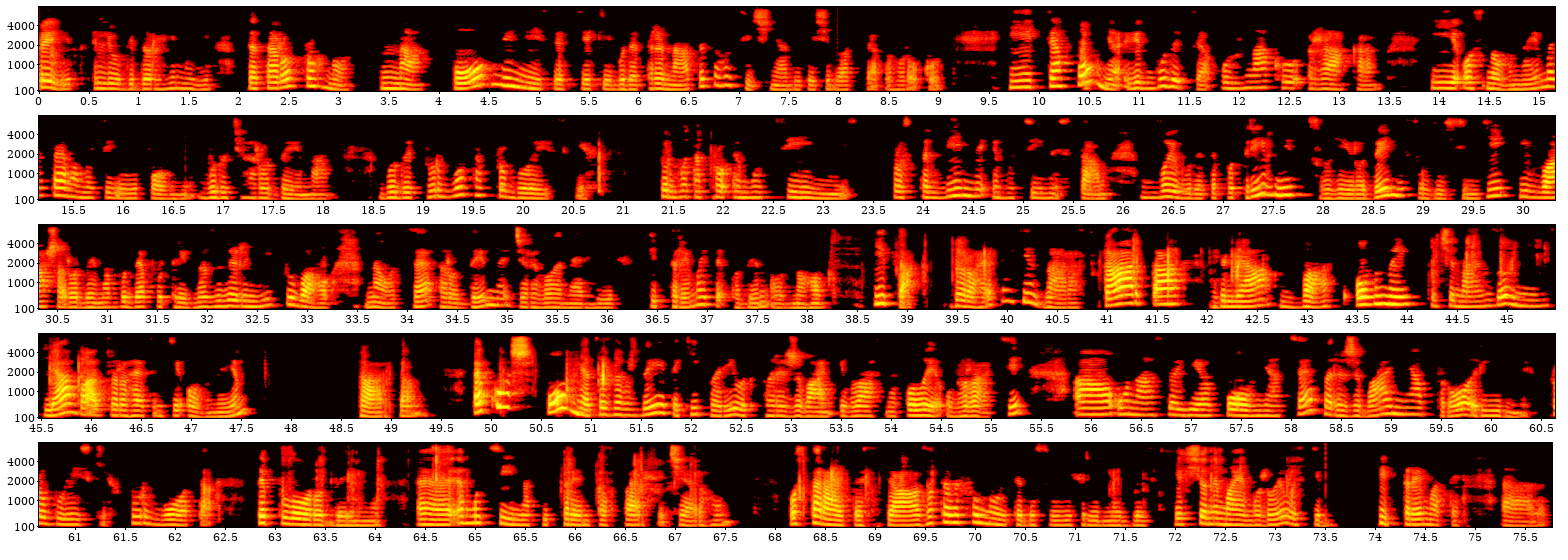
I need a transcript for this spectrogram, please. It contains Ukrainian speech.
Привіт, любі дорогі мої! Це таро прогноз на повний місяць, який буде 13 січня 2025 року. І ця повня відбудеться у знаку рака. І основними темами цієї повні будуть родина, буде турбота про близьких, турбота про емоційність, про стабільний емоційний стан. Ви будете потрібні своїй родині, своїй сім'ї, і ваша родина буде потрібна. Зверніть увагу на оце родинне джерело енергії. Підтримайте один одного. І так, дорогесенькі, зараз карта для вас овни. Починаємо з овнів. Для вас, дорогесенькі овни, карта. Також повня це завжди такий період переживань. І, власне, коли в раці у нас є повня, це переживання про рідних, про близьких, турбота, тепло родинне, е, емоційна підтримка в першу чергу. Постарайтеся, зателефонуйте до своїх рідних близьких. Якщо немає можливості підтримати е,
